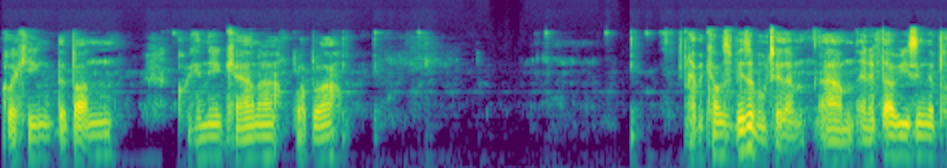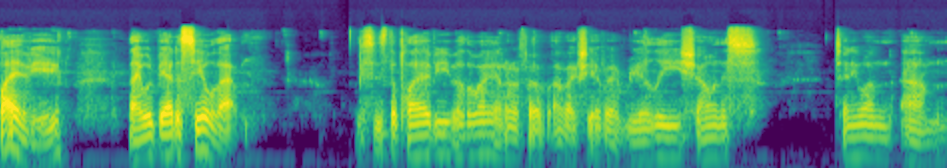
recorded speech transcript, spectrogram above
clicking the button clicking the encounter, blah blah. It becomes visible to them. Um, and if they were using the player view, they would be able to see all that. This is the player view, by the way. I don't know if I've, I've actually ever really shown this to anyone. Um,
